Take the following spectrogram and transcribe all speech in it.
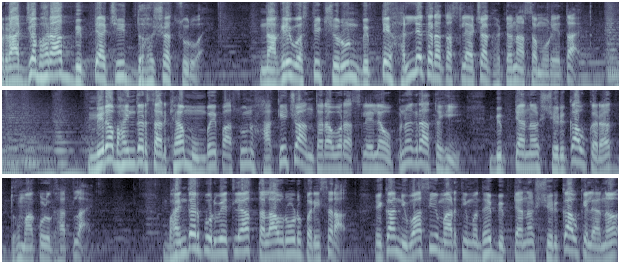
राज्यभरात बिबट्याची दहशत सुरू आहे. नागरी वस्तीत शिरून बिबटे हल्ले करत असल्याच्या घटना समोर येत आहेत. मीरा भाईंदर सारख्या मुंबईपासून हाकेच्या अंतरावर असलेल्या उपनगरातही बिबट्यानं शिरकाव करत धुमाकूळ घातलाय. भाईंदर पूर्वेतल्या तलाव रोड परिसरात एका निवासी इमारतीमध्ये बिबट्यानं शिरकाव केल्यानं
